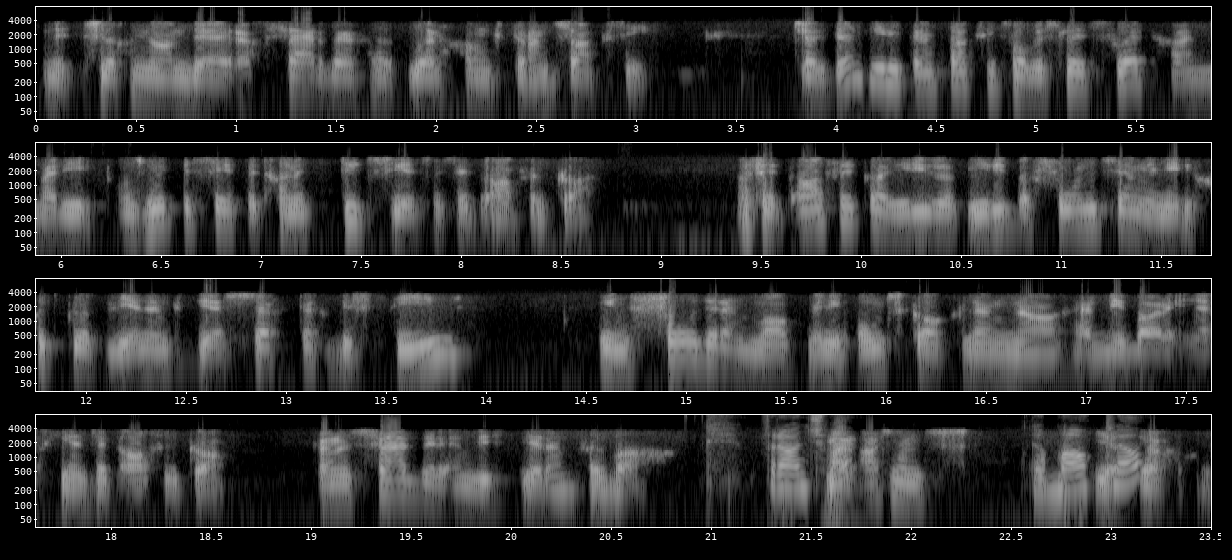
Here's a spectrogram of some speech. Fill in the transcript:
met sogenaamde regverdige oorgangstransaksie. So ek dink hierdie transaksie sal beslis voortgaan, maar die, ons moet besef dit gaan 'n toets wees vir Suid-Afrika as Suid-Afrika hierdie hierdie befondsing en hierdie goedkoop lenings deursigtig bestuur en vordering maak met die omskakeling na hernubare energie in Suid-Afrika, kan ons verder investering verwag. Frans, maar as ons maak klaar, ja, ja.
